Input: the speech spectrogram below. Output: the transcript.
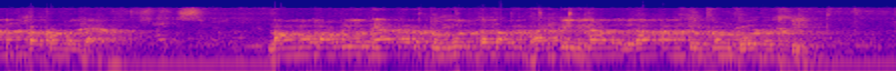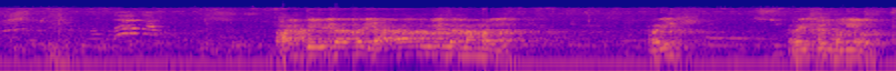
ಅಂತ ಕರ್ಕೊಂಡು ಬಂದ ನಾವು ನಾವು ಅವ್ರು ಇವ್ರನ್ನ ಯಾರು ತುರ್ಗು ತಂದು ಅವ್ರಿಗೆ ಭಾಗ್ಯ ವಿಧಾನ ವಿಧಾತ ಅಂತ ತಿಳ್ಕೊಂಡು ಬೋರ್ಡ್ ಹಚ್ತೀವಿ. ಭಾಗ್ಯ ವಿಧಾತ ಯಾರಾದ್ರೂ ಇದ್ರೆ ನಮ್ಮಲ್ಲಿ. ರೈತ, ರೈತರ ಮನೆಯವರು.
